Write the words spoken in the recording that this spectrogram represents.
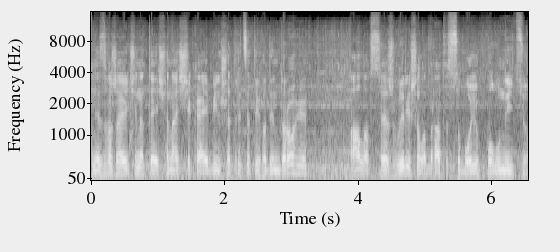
Незважаючи на те, що нас чекає більше 30 годин дороги, Алла все ж вирішила брати з собою полуницю.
